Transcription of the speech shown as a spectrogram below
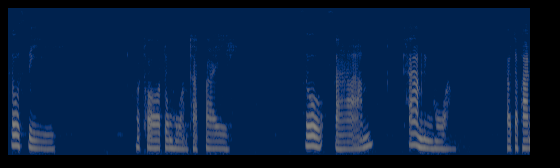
โซ่สี่คอทอตรงห่วงถัดไป โซ่สามข้ามหนึ่งห่วง เราจะพัน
